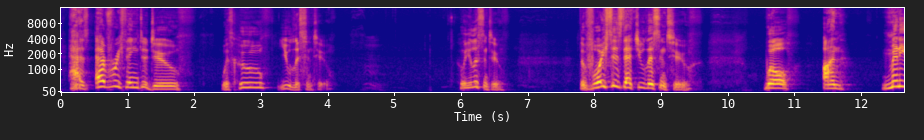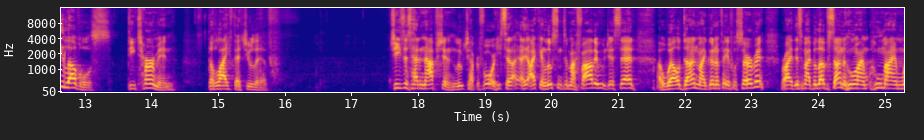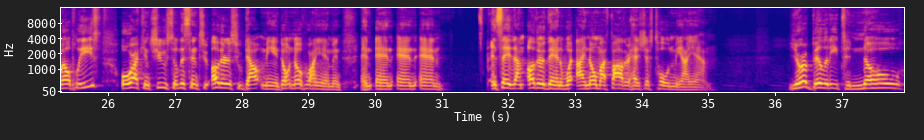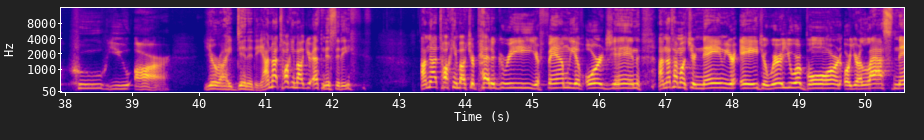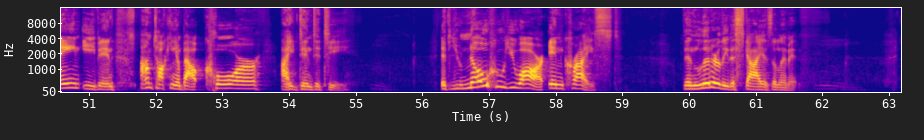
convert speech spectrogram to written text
has everything to do with who you listen to. Who you listen to. The voices that you listen to will, on many levels, determine the life that you live. Jesus had an option. Luke chapter 4, he said, I, I can listen to my father who just said, uh, Well done, my good and faithful servant, right? This is my beloved son, whom, I'm, whom I am well pleased. Or I can choose to listen to others who doubt me and don't know who I am and, and, and, and, and, and say that I'm other than what I know my father has just told me I am. Your ability to know who you are your identity. I'm not talking about your ethnicity. I'm not talking about your pedigree, your family of origin. I'm not talking about your name, your age, or where you were born, or your last name, even. I'm talking about core identity. If you know who you are in Christ, then literally the sky is the limit.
